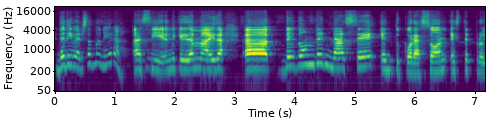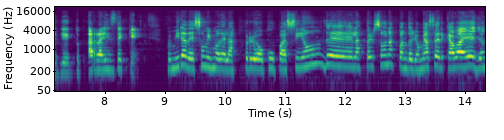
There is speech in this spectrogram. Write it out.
de diversas maneras. Así es, mi querida Maida. Ah, ¿De dónde nace en tu corazón este proyecto? ¿A raíz de qué? Pues mira, de eso mismo, de la preocupación de las personas cuando yo me acercaba a ellos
